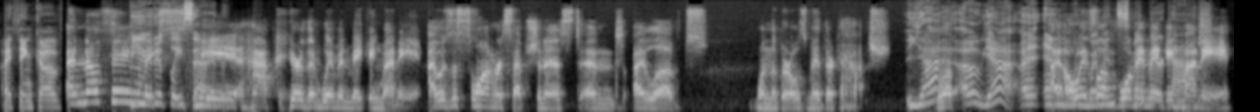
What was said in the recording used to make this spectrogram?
I think of And nothing Beautifully makes said. me happier than women making money. I was a salon receptionist and I loved when the girls made their cash. Yeah. Love- oh, yeah. And- I always love women making cash. money.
